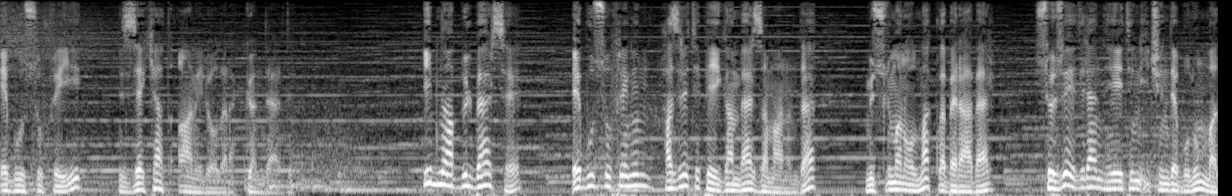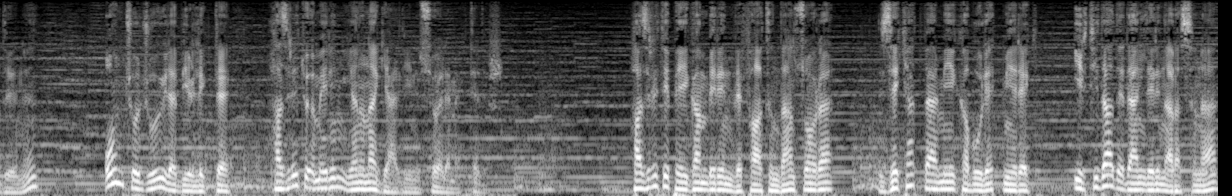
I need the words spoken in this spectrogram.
Ebu Sufre'yi zekat ameli olarak gönderdi. İbn Abdülber ise Ebu Sufre'nin Hazreti Peygamber zamanında Müslüman olmakla beraber sözü edilen heyetin içinde bulunmadığını, on çocuğuyla birlikte Hazreti Ömer'in yanına geldiğini söylemektedir. Hazreti Peygamber'in vefatından sonra zekat vermeyi kabul etmeyerek irtidat edenlerin arasına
